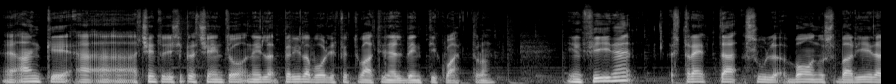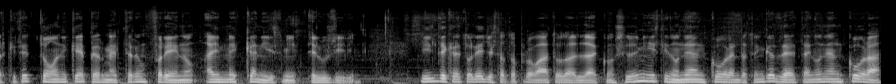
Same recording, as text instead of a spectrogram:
eh, anche al 110% nel, per i lavori effettuati nel 24. Infine, stretta sul bonus barriere architettoniche per mettere un freno ai meccanismi elusivi. Il decreto legge è stato approvato dal Consiglio dei Ministri, non è ancora andato in gazzetta e non è ancora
